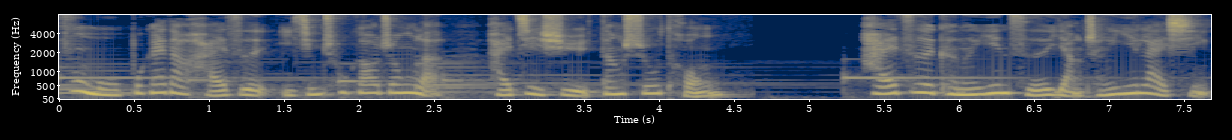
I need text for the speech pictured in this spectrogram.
父母不该到孩子已经初高中了还继续当书童，孩子可能因此养成依赖性。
